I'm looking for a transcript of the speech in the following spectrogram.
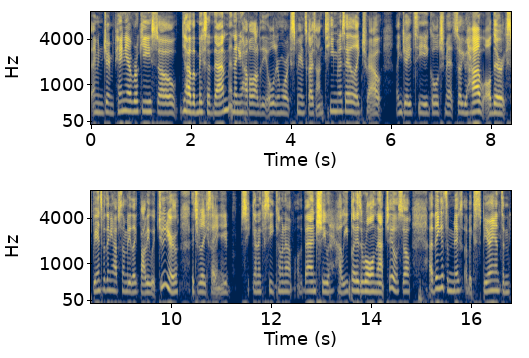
I mean, Jeremy Pena, rookie, so you have a mix of them, and then you have a lot of the older, more experienced guys on Team USA, like Trout, like JC, Goldschmidt. So you have all their experience, but then you have somebody like Bobby Witt Jr. It's really exciting. You're gonna see coming up on the bench, see how he plays a role in that too. So I think it's a mix of experience and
